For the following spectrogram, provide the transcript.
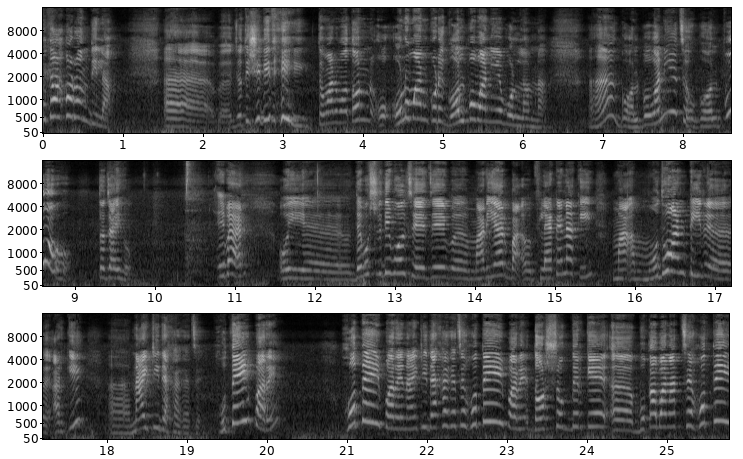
উদাহরণ দিলাম। জ্যোতিষী দিদি, তোমার মতন অনুমান করে গল্প বানিয়ে বললাম না। হ্যাঁ গল্প বানিয়েছো, গল্প? তো যাই হোক। এবার ওই দেবশ্রীদি বলছে যে মারিয়ার ফ্ল্যাটে নাকি মধু আন্টির আর কি নাইটি দেখা গেছে। হতেই পারে হতেই পারে নাইটি দেখা গেছে, হতেই পারে। দর্শকদেরকে বোকা বানাচ্ছে, হতেই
